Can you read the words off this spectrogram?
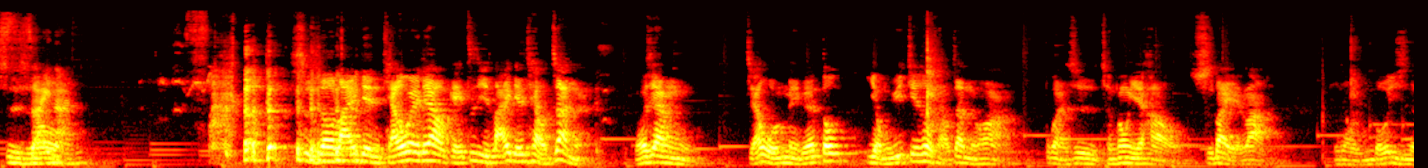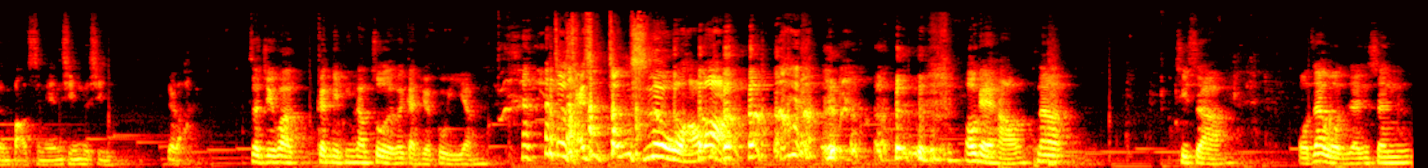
是宅男，是时候来一点调味料，给自己来一点挑战了。我想，只要我们每个人都勇于接受挑战的话，不管是成功也好，失败也罢。我们都一直能保持年轻的心，对吧？这句话跟你平常做的的感觉不一样，这才是真实的我，好不好？OK，好。那其实啊，我在我人生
